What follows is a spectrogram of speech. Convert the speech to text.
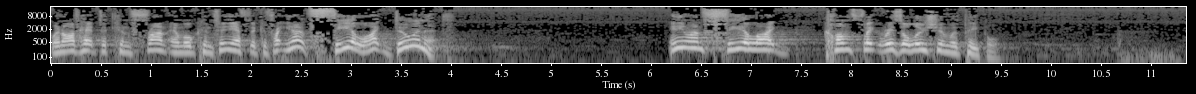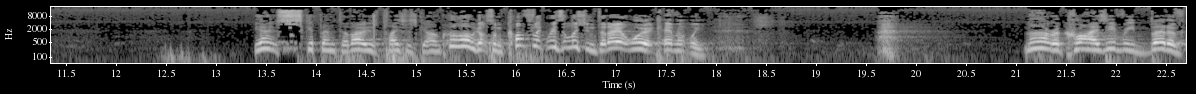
when I've had to confront and will continue to have to confront. You don't feel like doing it. Anyone feel like conflict resolution with people? You don't skip into those places going, oh, we've got some conflict resolution today at work, haven't we? No, it requires every bit of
